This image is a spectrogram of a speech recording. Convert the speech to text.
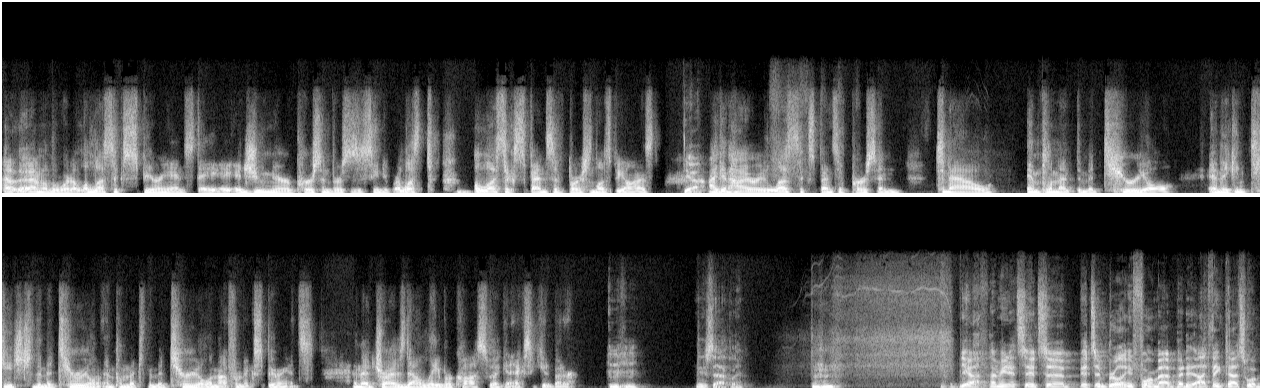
I don't I don't know the word, a less experienced, a, a- a junior person versus a senior, or less a less expensive person. Let's be honest. Yeah. I can hire a less expensive person to now implement the material, and they can teach to the material, implement to the material, and not from experience, and that drives down labor costs, so I can execute better. Mhm. Exactly. Mhm. Yeah, I mean it's it's a it's a brilliant format, but I think that's what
